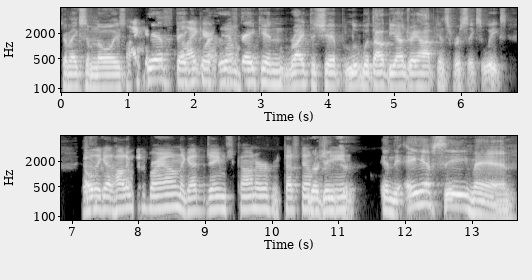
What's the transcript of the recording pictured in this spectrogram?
to make some noise like if they like can, if they can right the ship without DeAndre Hopkins for six weeks. Oh, they got Hollywood Brown. They got James Conner, touchdown machine. In the AFC, man,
